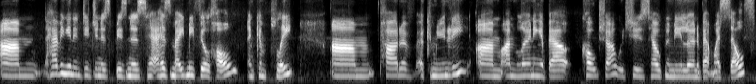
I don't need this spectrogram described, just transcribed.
um, having an Indigenous business has made me feel whole and complete um, part of a community. Um, I'm learning about culture, which is helping me learn about myself.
